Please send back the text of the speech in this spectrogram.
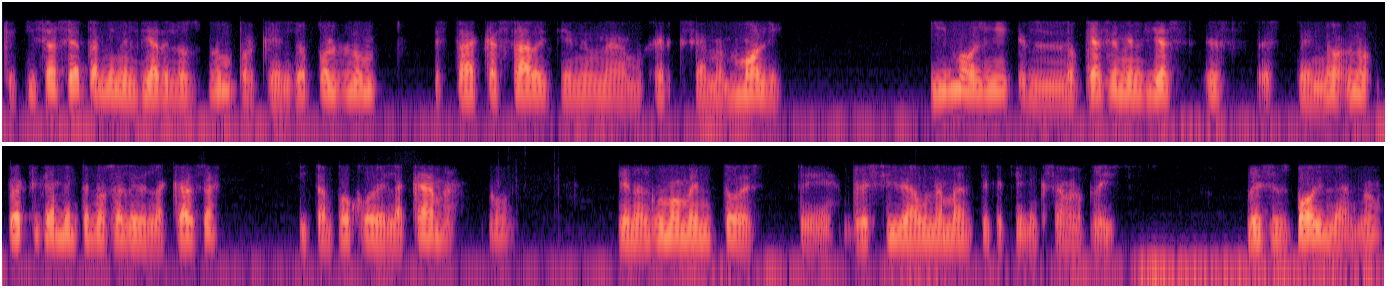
que quizás sea también el día de los Bloom porque Leopold Bloom está casado y tiene una mujer que se llama Molly y Molly lo que hace en el día es, este, no, no, prácticamente no sale de la casa y tampoco de la cama, ¿no? Y en algún momento este, recibe a un amante que tiene que se llama Blaze. Blaze Boylan, ¿no?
